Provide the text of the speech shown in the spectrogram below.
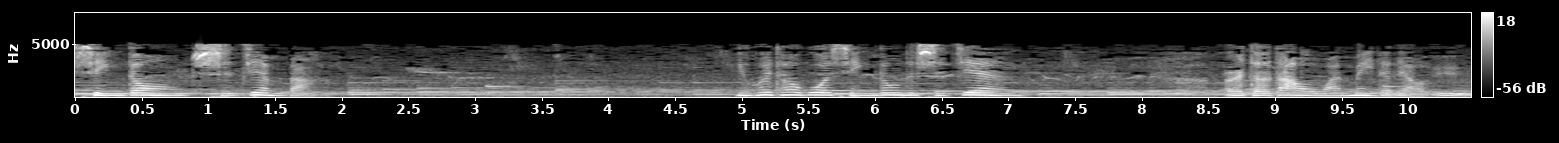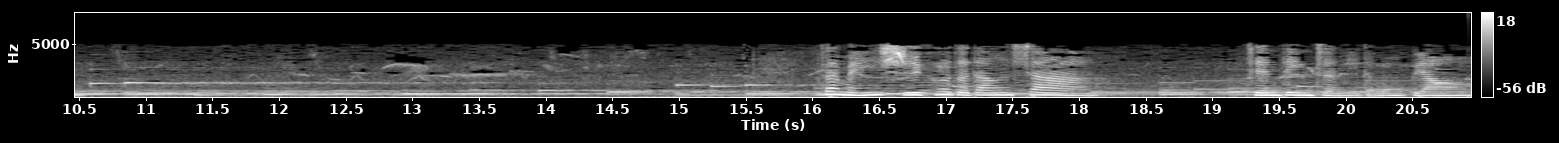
行动实践吧。你会透过行动的实践而得到完美的疗愈。在每一时刻的当下，坚定着你的目标，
